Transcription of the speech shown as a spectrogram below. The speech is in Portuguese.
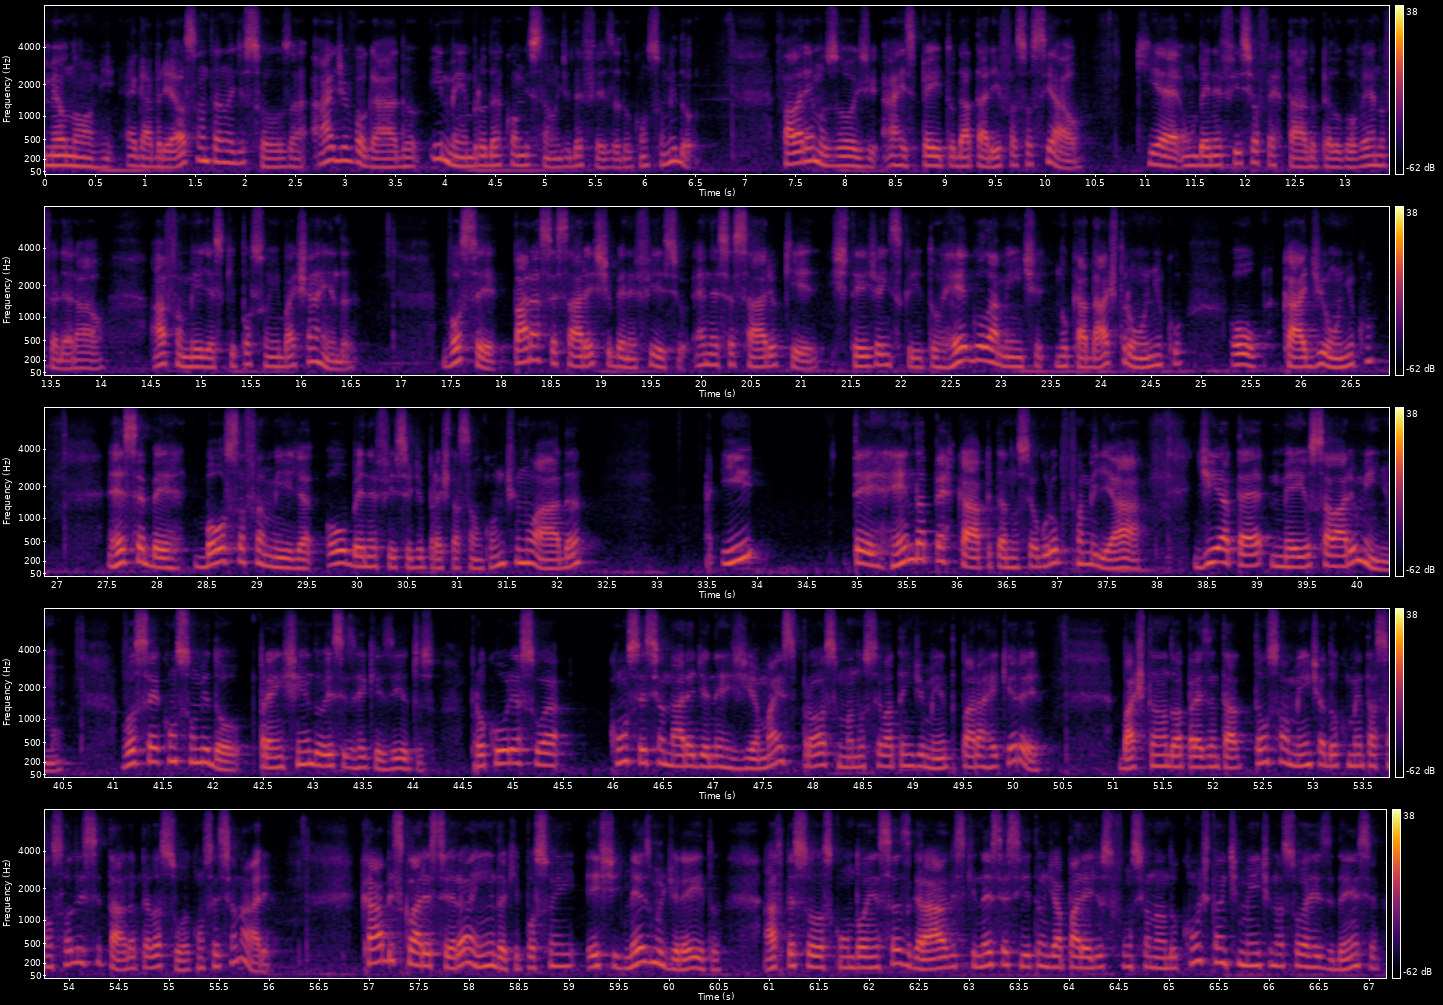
Meu nome é Gabriel Santana de Souza, advogado e membro da Comissão de Defesa do Consumidor. Falaremos hoje a respeito da tarifa social, que é um benefício ofertado pelo governo federal a famílias que possuem baixa renda. Você, para acessar este benefício, é necessário que esteja inscrito regularmente no Cadastro Único ou CAD Único receber Bolsa Família ou benefício de prestação continuada e ter renda per capita no seu grupo familiar de até meio salário mínimo. Você, consumidor, preenchendo esses requisitos, procure a sua concessionária de energia mais próxima no seu atendimento para requerer, bastando apresentar tão somente a documentação solicitada pela sua concessionária. Cabe esclarecer ainda que possuem este mesmo direito as pessoas com doenças graves que necessitam de aparelhos funcionando constantemente na sua residência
